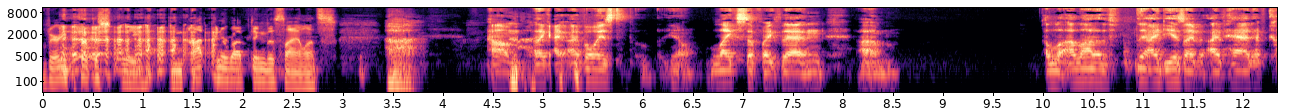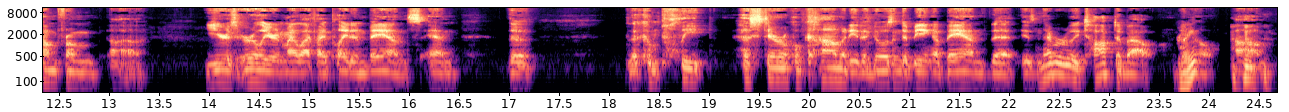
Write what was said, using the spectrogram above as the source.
very purposefully not interrupting the silence. um, like I, I've always, you know, liked stuff like that, and um, a, lo- a lot of the ideas I've I've had have come from uh, years earlier in my life. I played in bands, and the the complete hysterical comedy that goes into being a band that is never really talked about. You Right. know, um,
